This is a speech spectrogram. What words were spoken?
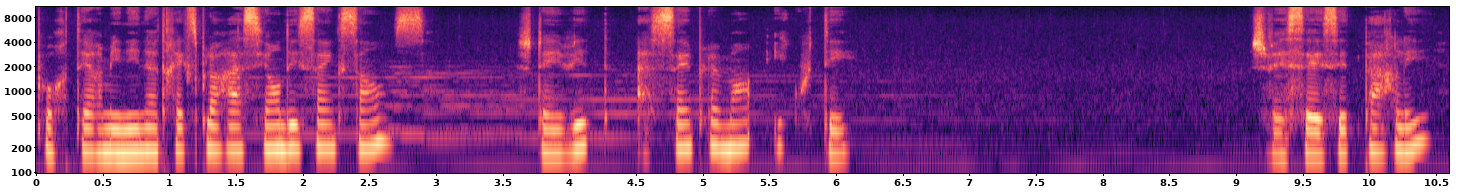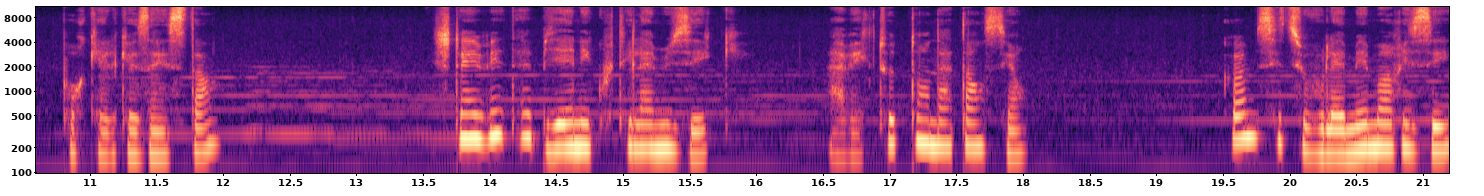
Pour terminer notre exploration des cinq sens, je t'invite à simplement écouter. Je vais cesser de parler pour quelques instants. Je t'invite à bien écouter la musique avec toute ton attention, comme si tu voulais mémoriser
